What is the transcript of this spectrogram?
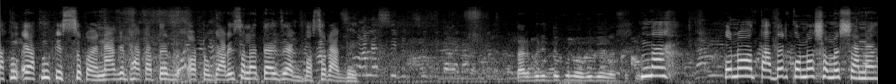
তখন এখন কিচ্ছু কয় না। আগে ঢাকাতে অটো গাড়ি চালাতে আজ এক বছর আগে। তার বিরুদ্ধে কোনো অভিযোগ আছে না কোনো তাদের কোনো সমস্যা নাই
